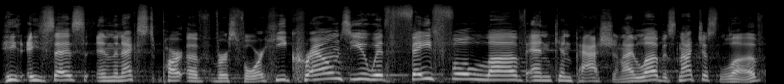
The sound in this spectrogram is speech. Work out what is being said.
He, he says in the next part of verse 4, He crowns you with faithful love and compassion. I love, it's not just love,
